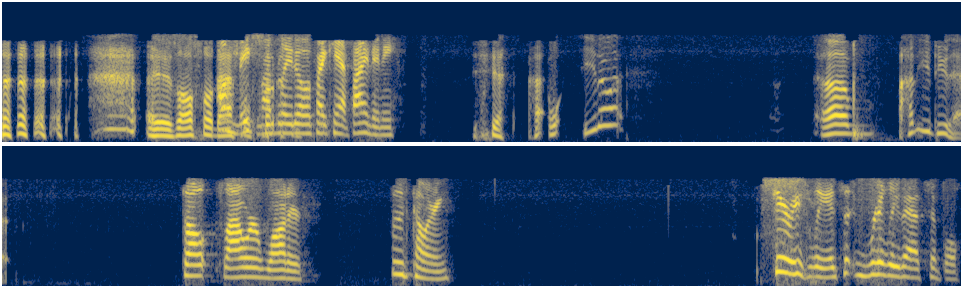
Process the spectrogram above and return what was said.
It is also National I'll make my Cinnamon- Play-Doh if I can't find any. Yeah. You know what? Um, how do you do that? Salt, flour, water, food coloring. Seriously, it's really that simple.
